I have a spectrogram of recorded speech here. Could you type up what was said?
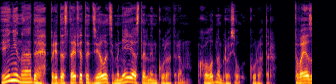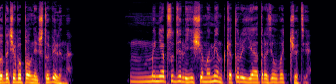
«И не надо, предоставь это делать мне и остальным кураторам», — холодно бросил куратор. «Твоя задача выполнять, что велено». «Мы не обсудили еще момент, который я отразил в отчете»,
